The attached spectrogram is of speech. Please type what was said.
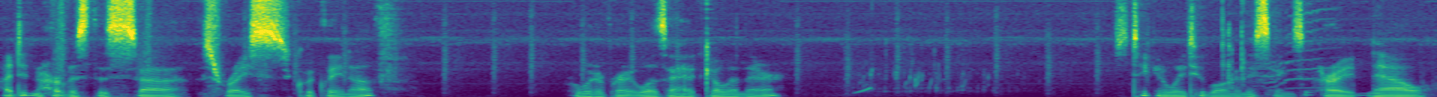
I didn't harvest this uh, this rice quickly enough or whatever it was I had going there. It's taking way too long on these things. All right, now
